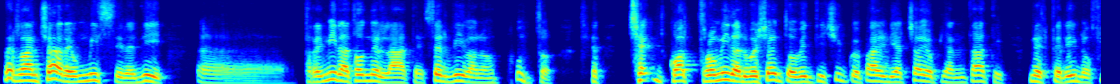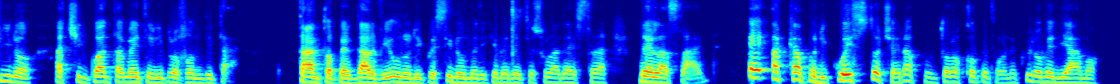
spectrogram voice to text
Per lanciare un missile di eh, 3.000 tonnellate servivano appunto 4.225 pali di acciaio piantati nel terreno fino a 50 metri di profondità. Tanto per darvi uno di questi numeri che vedete sulla destra della slide. E a capo di questo c'era appunto Rocco Petrone. Qui lo vediamo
